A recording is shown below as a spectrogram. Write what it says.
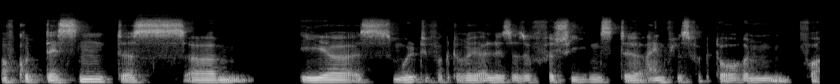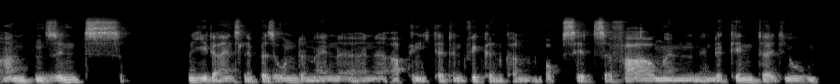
Aufgrund dessen, dass ähm, eher es multifaktoriell ist, also verschiedenste Einflussfaktoren vorhanden sind, jede einzelne Person dann eine, eine Abhängigkeit entwickeln kann. Ob es jetzt Erfahrungen in der Kindheit, Jugend,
